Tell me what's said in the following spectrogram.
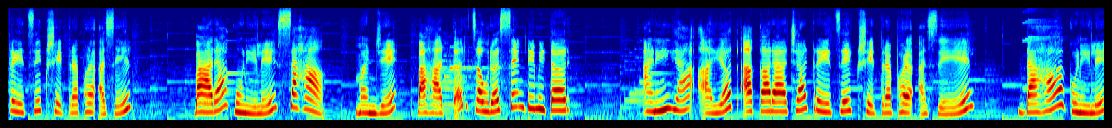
ट्रेचे क्षेत्रफळ असेल बारा गुणिले सहा म्हणजे बहात्तर चौरस सेंटीमीटर. आणि या आयत आकाराच्या ट्रेचे क्षेत्रफळ असेल दहा गुणिले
